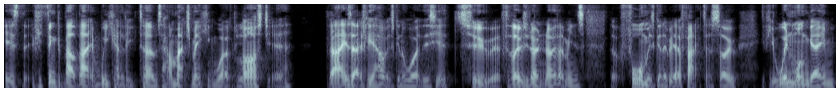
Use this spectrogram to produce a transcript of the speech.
is that if you think about that in weekend league terms, how matchmaking worked last year, that is actually how it's going to work this year too. Uh, for those who don't know, that means that form is going to be a factor. So if you win one game,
